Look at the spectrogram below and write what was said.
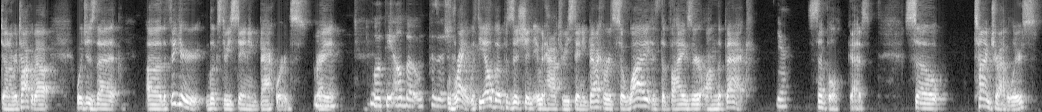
don't ever talk about, which is that uh, the figure looks to be standing backwards, right? Well, with the elbow position. Right. With the elbow position, it would have to be standing backwards. So why is the visor on the back? Yeah. Simple, guys. So, time travelers,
